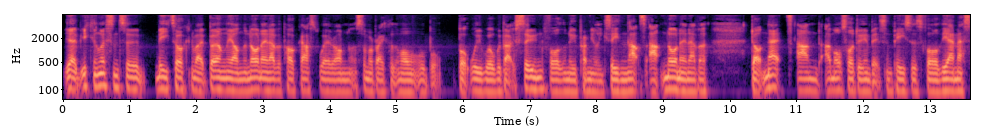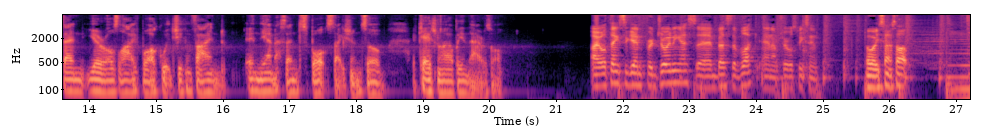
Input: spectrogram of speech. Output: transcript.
Yeah, you can listen to me talking about Burnley on the No Nay Never podcast. We're on summer break at the moment, but, but we will be back soon for the new Premier League season. That's at no dot net and I'm also doing bits and pieces for the MSN Euros live blog which you can find in the MSN sports section so occasionally I'll be in there as well. All right. Well, thanks again for joining us, and best of luck. And I'm sure we'll speak soon. No worries, thanks a lot.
